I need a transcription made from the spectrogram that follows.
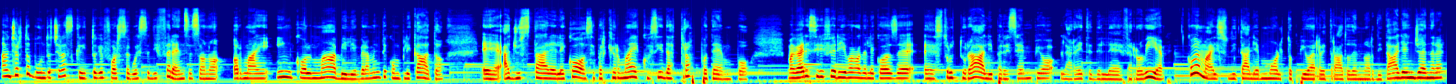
a un certo punto c'era scritto che forse queste differenze sono ormai incolmabili, è veramente complicato eh, aggiustare le cose perché ormai è così da troppo tempo. Magari si riferivano a delle cose eh, strutturali, per esempio la rete delle ferrovie. Come mai il sud Italia è molto più arretrato del nord Italia in genere?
